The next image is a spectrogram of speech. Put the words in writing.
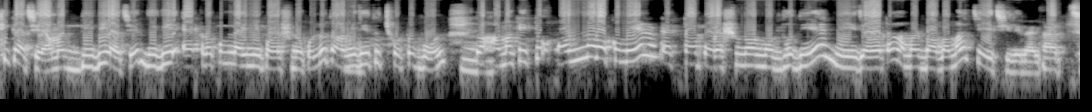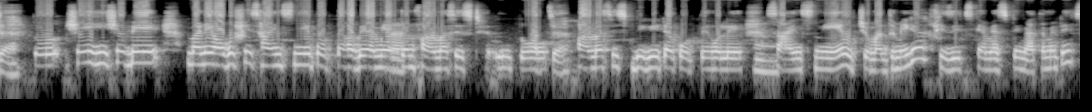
ঠিক আছে আমার দিদি আছে দিদি একরকম লাইনে পড়াশোনা করল। তো আমি যেহেতু ছোট বোন তো আমাকে একটু অন্য রকমের একটা পড়াশোনার মধ্য দিয়ে নিয়ে যাওয়াটা আমার বাবা মা চেয়েছিলেন আর কি। আচ্ছা। তো সেই হিসেবে মানে অবশ্যই সায়েন্স নিয়ে পড়তে হবে। আমি। একজন ফার্মাসিস্ট তো আচ্ছা। ফার্মাসিস্ট ডিগ্রিটা করতে হলে সায়েন্স নিয়ে উচ্চ মাধ্যমিকে ফিজিক্স কেমিস্ট্রি ম্যাথামেটিক্স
